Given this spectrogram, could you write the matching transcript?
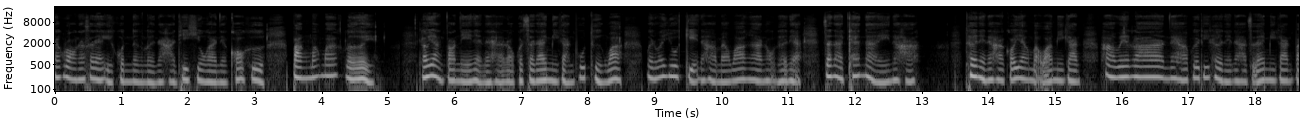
นักร้องนักแสดงอีกคนหนึ่งเลยนะคะ ที่คิวงานเนี่ยก็คือปังมากๆเลยแล้วอย่างตอนนี้เนี่ยนะคะเราก็จะได้มีการพูดถึงว่าเหมือนว่ายูกินะคะแม้ว่างานของเธอเนี่ยจะหนักแค่ไหนนะคะ เธอเนี่ยนะคะก็ยังแบบว่ามีการหาเวลานะคะเพื่อที่เธอเนี่ยนะคะจะได้มีการไป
